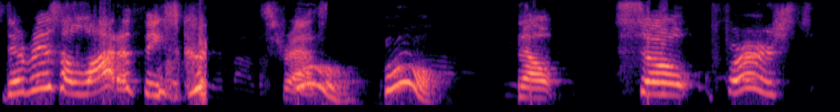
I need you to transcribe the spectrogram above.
there is a lot of things good about stress. Cool. Cool. You know so first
